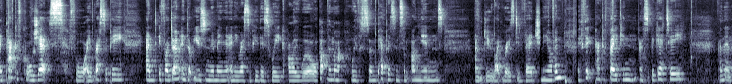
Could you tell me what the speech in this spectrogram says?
a pack of courgettes for a recipe, and if I don't end up using them in any recipe this week, I will cut them up with some peppers and some onions and do like roasted veg in the oven. A thick pack of bacon and spaghetti, and then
